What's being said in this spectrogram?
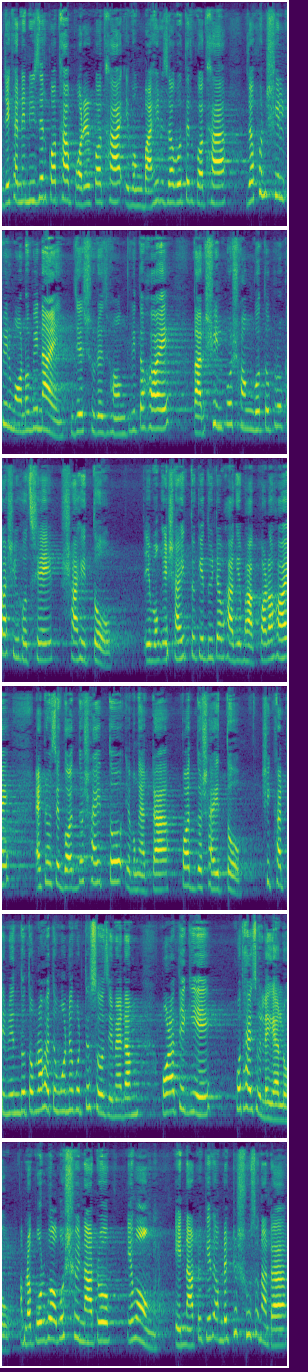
যেখানে নিজের কথা, পরের কথা এবং বাহির জগতের কথা, যখন শিল্পীর মনোবিনায় যে সুরে ঝঙ্কৃত হয়, তার শিল্প সঙ্গত প্রকাশই হচ্ছে সাহিত্য। এবং এই সাহিত্যকে দুইটা ভাগে ভাগ করা হয়। একটা হচ্ছে গদ্য সাহিত্য এবং একটা পদ্য সাহিত্য। শিক্ষার্থীবৃন্দ, তোমরা হয়তো মনে করতেছো যে, ম্যাডাম, পড়াতে গিয়ে কোথায় চলে গেল? আমরা পড়ব অবশ্যই নাটক এবং এই নাটকের আমরা একটু সূচনাটা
